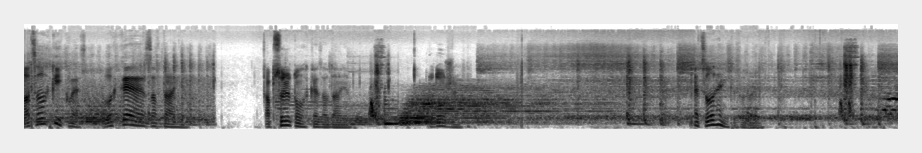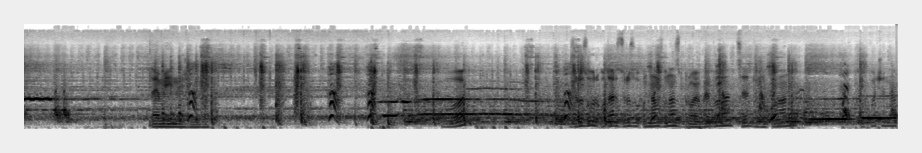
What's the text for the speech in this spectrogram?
А це легкий квест, легке завдання. Абсолютно легке завдання. Продовжуємо. Е, це легеньке завдання. Дай мені не жінку. О! З удар з розвор. Нам вона зброя вибила, це дуже погано. І хоче нам.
